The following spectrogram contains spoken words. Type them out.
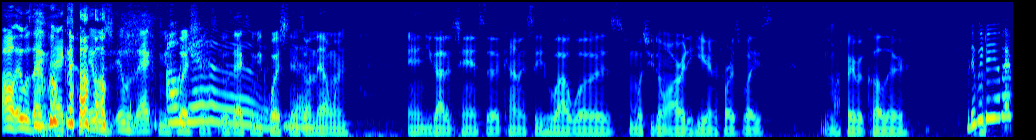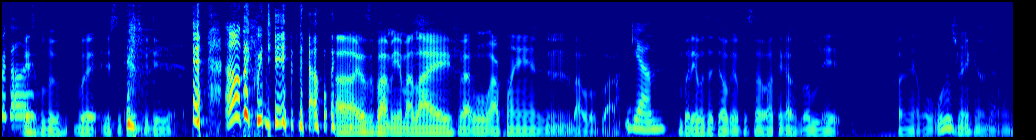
Oh, it was ask, ask, it was it was asking me Oh, questions. It was asking me questions yeah. on that one, and you got a chance to kind of see who I was from what you don't already hear in the first place. My favorite color Did we do your favorite color? It's blue, but just in case we did it, I don't think we did that one. uh, it was about me and my life, uh, well, our plans, and blah blah blah. yeah. But it was a dope episode. I think I was a little lit on that. one. We was drinking on that one.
